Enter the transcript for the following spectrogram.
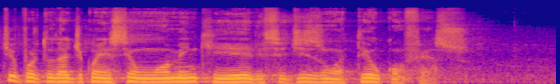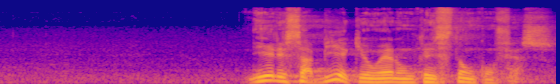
tive a oportunidade de conhecer um homem que ele se diz um ateu, confesso. E ele sabia que eu era um cristão, confesso.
